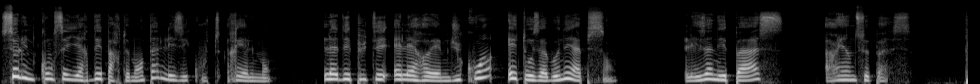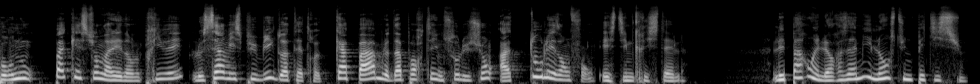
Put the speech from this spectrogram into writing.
Seule une conseillère départementale les écoute réellement. La députée LREM du coin est aux abonnés absents. Les années passent, rien ne se passe. Pour nous, pas question d'aller dans le privé, le service public doit être capable d'apporter une solution à tous les enfants. estime Christelle. Les parents et leurs amis lancent une pétition.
